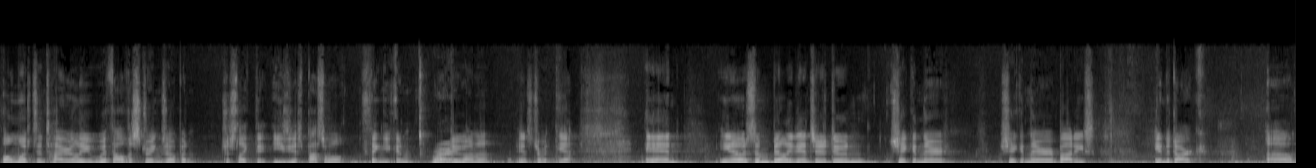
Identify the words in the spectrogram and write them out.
almost entirely with all the strings open, just like the easiest possible thing you can Right. do on an instrument. Yeah, and you know some belly dancers doing shaking their shaking their bodies in the dark. Um,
